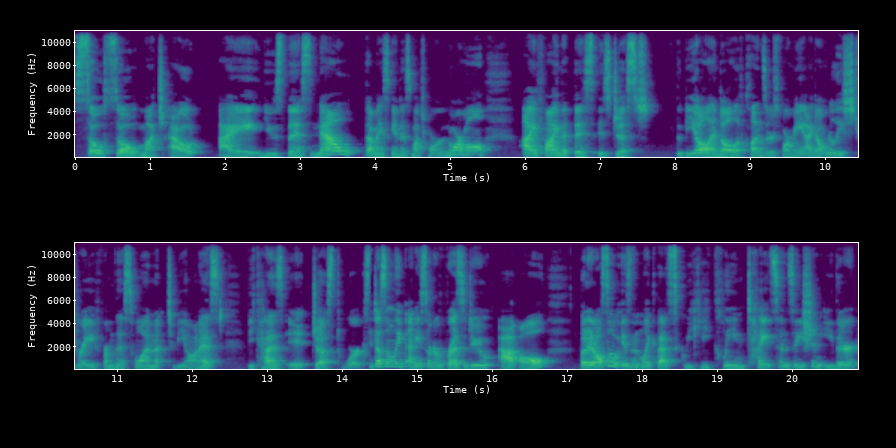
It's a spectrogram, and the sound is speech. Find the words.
so, so much out. I use this now that my skin is much more normal. I find that this is just the be all end all of cleansers for me. I don't really stray from this one, to be honest, because it just works. It doesn't leave any sort of residue at all, but it also isn't like that squeaky clean tight sensation either.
